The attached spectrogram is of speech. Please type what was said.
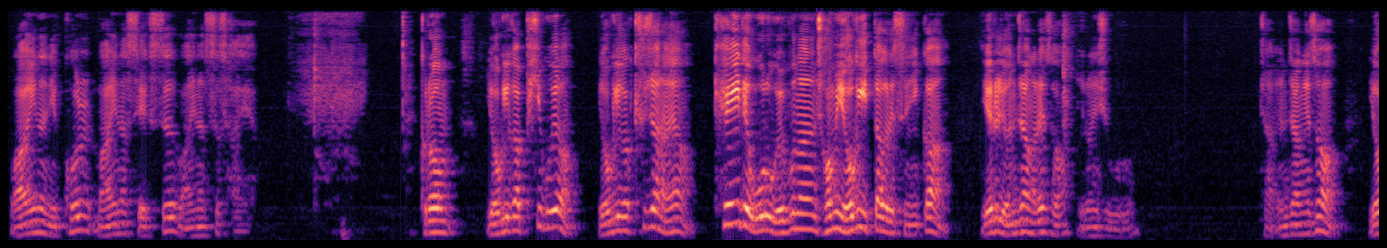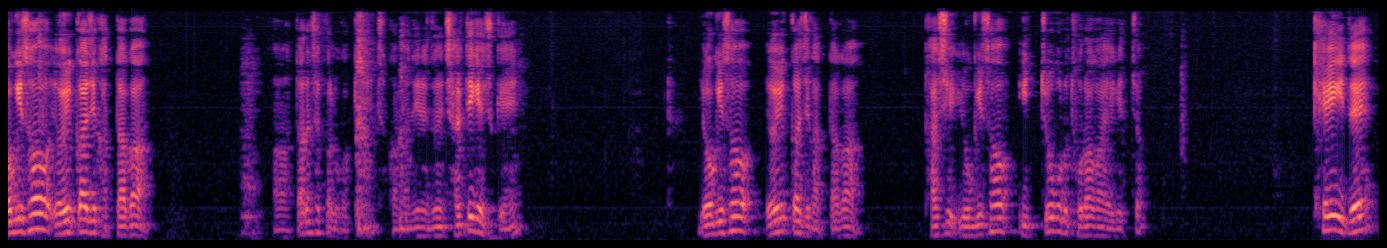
y는 이퀄 마이너스 x 마이너스 4예요. 그럼 여기가 p고요. 여기가 q잖아요. k 대 5로 외분하는 점이 여기 있다 그랬으니까 얘를 연장을 해서 이런 식으로 자 연장해서 여기서 여기까지 갔다가 아 다른 색깔로 갈게 잠깐만 니네 눈에 잘 띄게 해줄게 여기서 여기까지 갔다가 다시 여기서 이쪽으로 돌아가야겠죠 k 대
